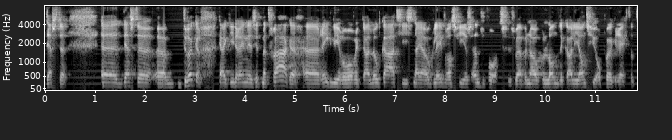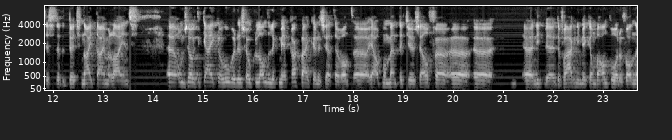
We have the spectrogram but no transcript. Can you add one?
des te, drukker. Kijk, iedereen zit met vragen. reguliere horeca, locaties, nou ja, ook leveranciers enzovoort. Dus we hebben nu ook een landelijke alliantie opgericht. Dat is de Dutch Nighttime Alliance. Uh, om zo te kijken hoe we dus ook landelijk meer kracht bij kunnen zetten. Want uh, ja, op het moment dat je zelf uh, niet meer, de vragen niet meer kan beantwoorden van,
